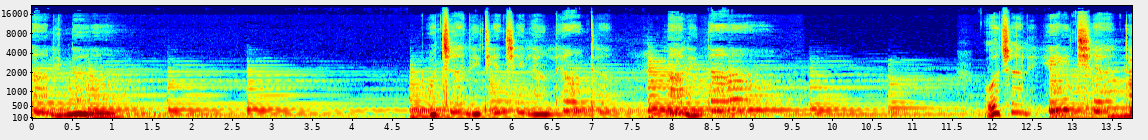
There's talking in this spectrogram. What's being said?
哪里呢？我这里天气凉凉的，哪里呢？我这里一切都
